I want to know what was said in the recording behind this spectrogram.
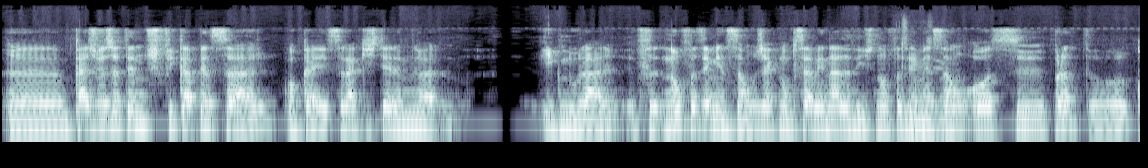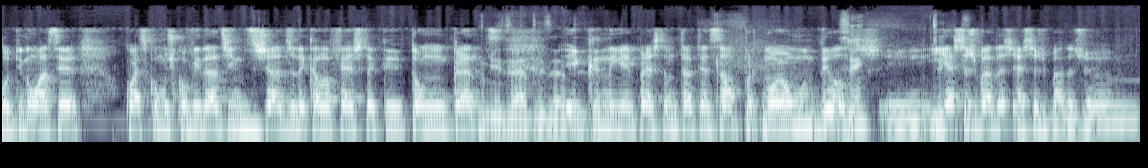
uh, que às vezes até nos fica a pensar: ok, será que isto era melhor ignorar, não fazer menção, já que não percebem nada disto, não fazer sim, menção, sim. ou se, pronto, continua a ser quase como os convidados indesejados daquela festa que estão um canto exato, exato, e que ninguém presta muita atenção porque não é o mundo deles. Sim. E, Sim. e estas bandas, estas bandas, hum,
